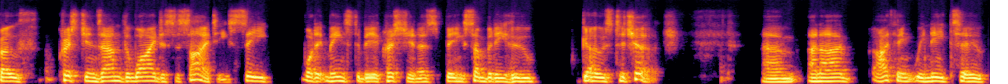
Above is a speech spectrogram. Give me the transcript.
both Christians and the wider society see what it means to be a Christian as being somebody who goes to church. Um, and I, I think we need to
